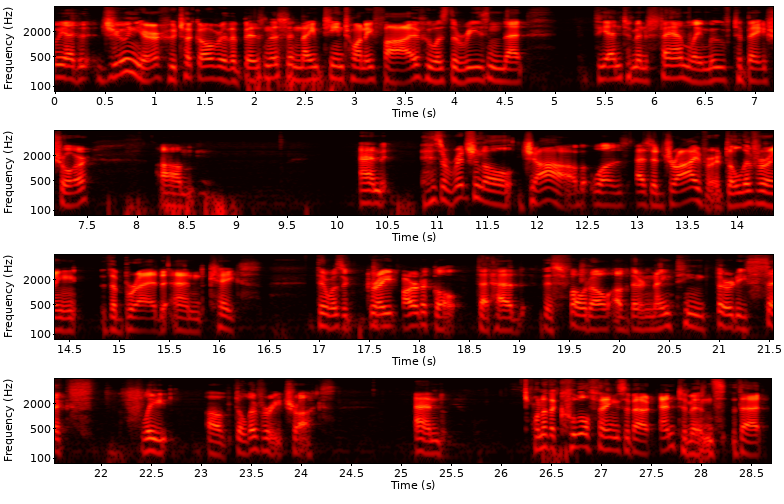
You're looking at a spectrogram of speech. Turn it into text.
we had Junior, who took over the business in 1925, who was the reason that the Entenmann family moved to Bayshore. Um, and his original job was as a driver delivering the bread and cakes. There was a great article that had this photo of their 1936 fleet of delivery trucks. And one of the cool things about Entenmann's that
